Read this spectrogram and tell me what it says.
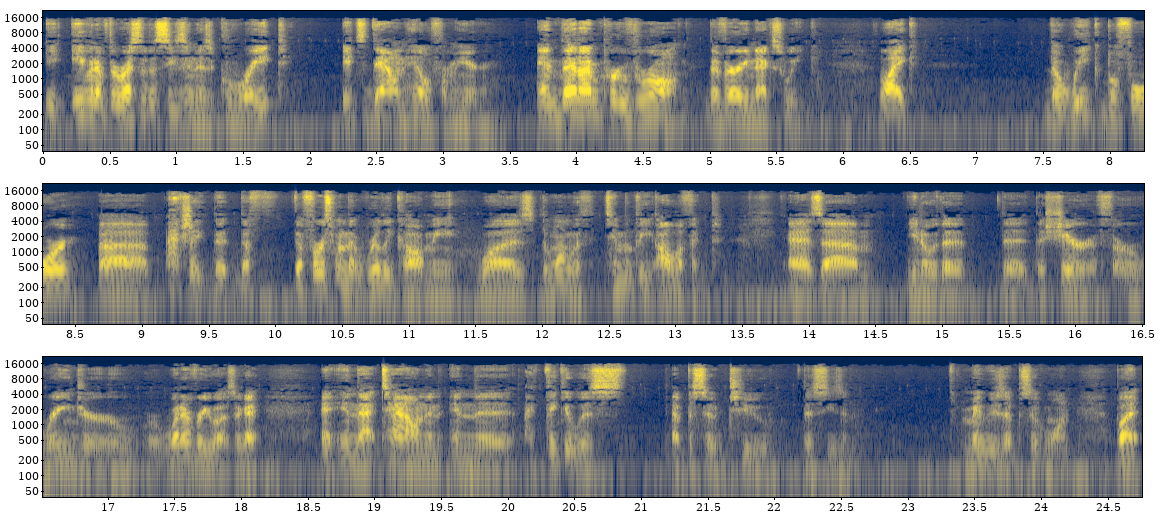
e- even if the rest of the season is great, it's downhill from here. And then I'm proved wrong the very next week. Like, the week before, uh, actually, the, the, the first one that really caught me was the one with Timothy Olyphant as um, you know the, the the sheriff or ranger or, or whatever he was. Okay, in that town in, in the I think it was episode two this season, maybe it was episode one, but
